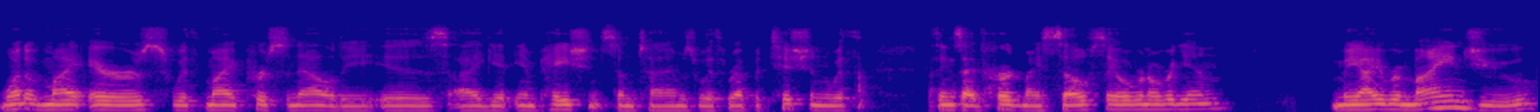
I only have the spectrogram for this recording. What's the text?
one of my errors with my personality is I get impatient sometimes with repetition with things I've heard myself say over and over again. May I remind you,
